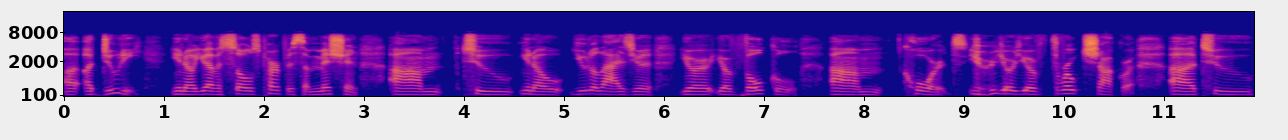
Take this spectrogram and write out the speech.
a, a duty. You know, you have a soul's purpose, a mission um, to, you know, utilize your your your vocal um, cords, your your your throat chakra, uh, to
